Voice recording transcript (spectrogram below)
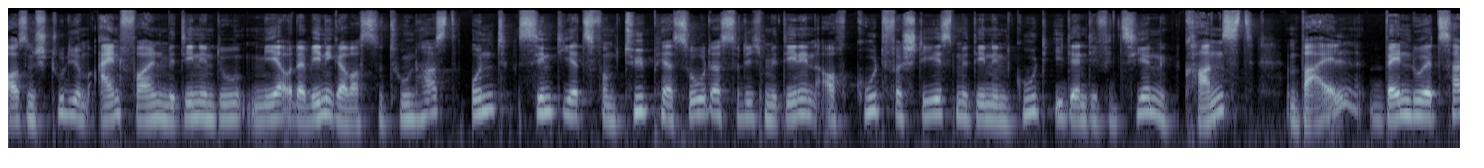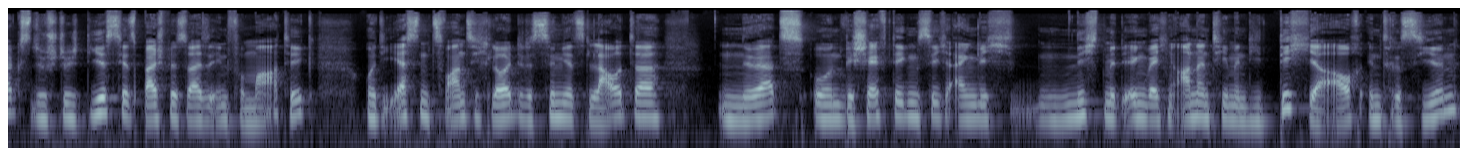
aus dem Studium einfallen, mit denen du mehr oder weniger was zu tun hast? Und sind jetzt vom Typ her so, dass du dich mit denen auch gut verstehst, mit denen gut identifizieren kannst? Weil, wenn du jetzt sagst, du studierst jetzt beispielsweise Informatik und die ersten 20 Leute, das sind jetzt lauter Nerds und beschäftigen sich eigentlich nicht mit irgendwelchen anderen Themen, die dich ja auch interessieren.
